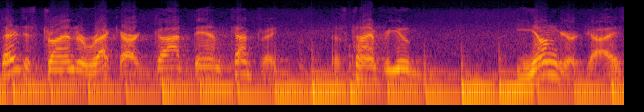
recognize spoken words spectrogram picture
They're just trying to wreck our goddamn country. It's time for you younger guys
